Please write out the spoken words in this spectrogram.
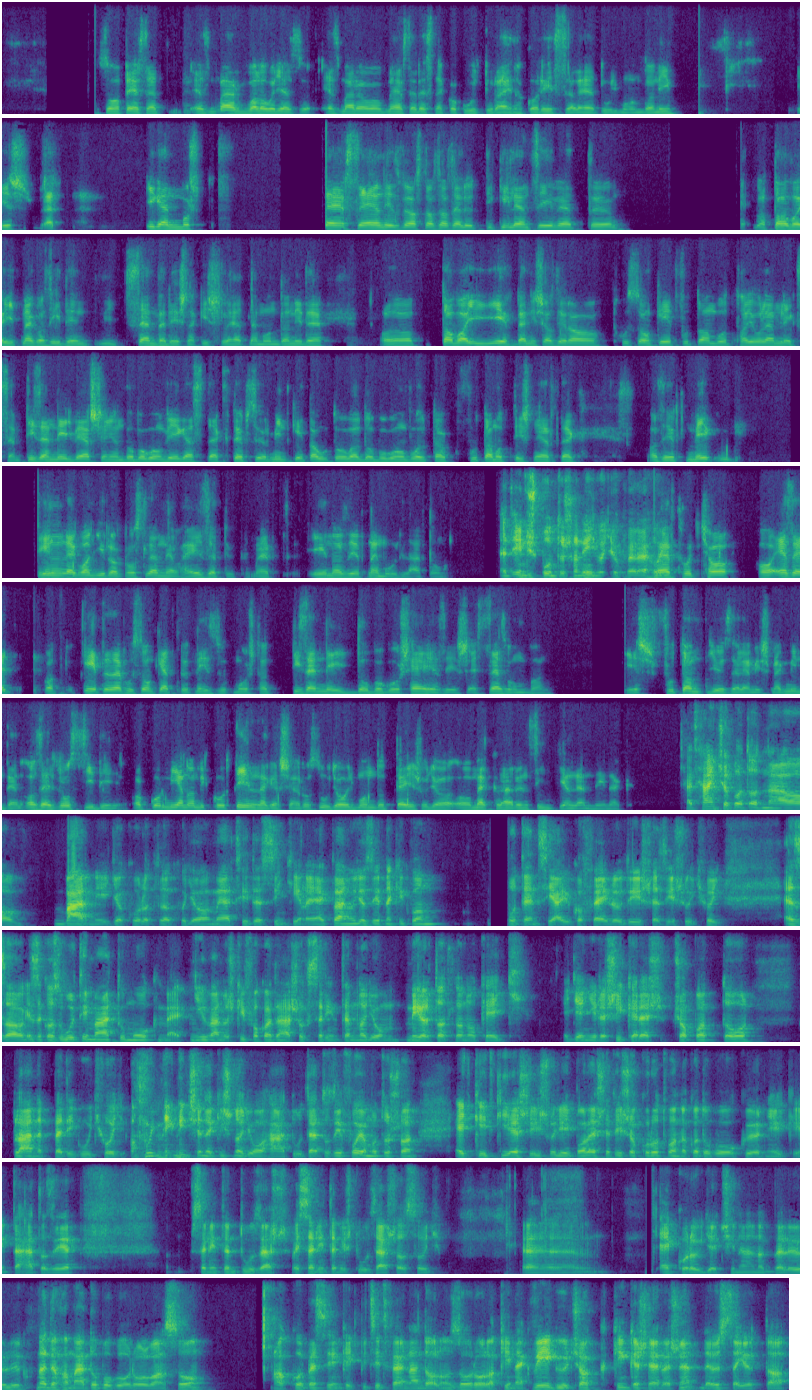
Szóval persze, hát ez már valahogy ez, ez már a Mercedesnek a kultúrájának a része lehet úgy mondani. És hát igen, most persze elnézve azt az az előtti kilenc évet, a tavait meg az idén így szenvedésnek is lehetne mondani, de a tavalyi évben is azért a 22 futam volt, ha jól emlékszem, 14 versenyen dobogon végeztek, többször mindkét autóval dobogon voltak, futamot is nyertek, azért még tényleg annyira rossz lenne a helyzetük, mert én azért nem úgy látom. Hát én is pontosan így vagyok vele, hogy... Mert hogyha ha ez egy, a 2022-t nézzük most, ha 14 dobogós helyezés egy szezonban, és futamgyőzelem is, meg minden, az egy rossz idény, akkor milyen, amikor ténylegesen rossz, úgy, ahogy mondott te is, hogy a, a McLaren szintjén lennének? Hát hány csapat adná a bármi gyakorlatilag, hogy a Mercedes szintjén legyenek, pláne, hogy azért nekik van potenciáljuk a fejlődéshez is, úgyhogy ez a, ezek az ultimátumok, meg nyilvános kifakadások szerintem nagyon méltatlanok egy, egy ennyire sikeres csapattól, pláne pedig úgy, hogy amúgy még nincsenek is nagyon hátul. Tehát azért folyamatosan egy-két kiesés, vagy egy baleset, és akkor ott vannak a dobó környékén. Tehát azért szerintem túlzás, vagy szerintem is túlzás az, hogy e, ekkora ügyet csinálnak belőlük. Na de ha már dobogóról van szó, akkor beszéljünk egy picit Fernando Alonsoról, akinek végül csak kinkeservesen, de összejött a,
